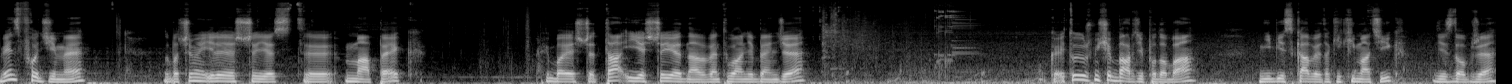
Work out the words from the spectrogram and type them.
Więc wchodzimy. Zobaczymy ile jeszcze jest y, mapek. Chyba jeszcze ta i jeszcze jedna ewentualnie będzie. Ok, tu już mi się bardziej podoba. Niebieskawy taki klimacik. Jest dobrze.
